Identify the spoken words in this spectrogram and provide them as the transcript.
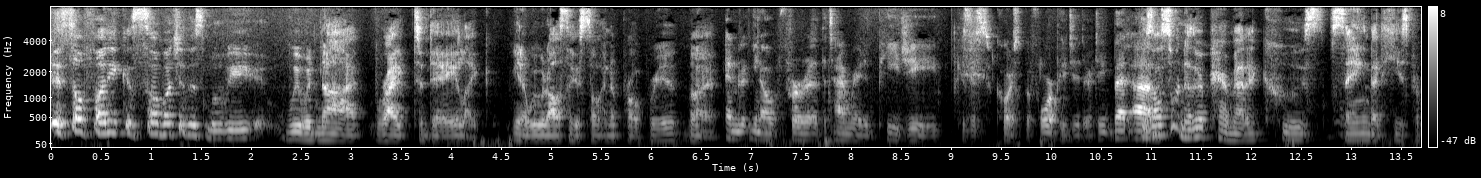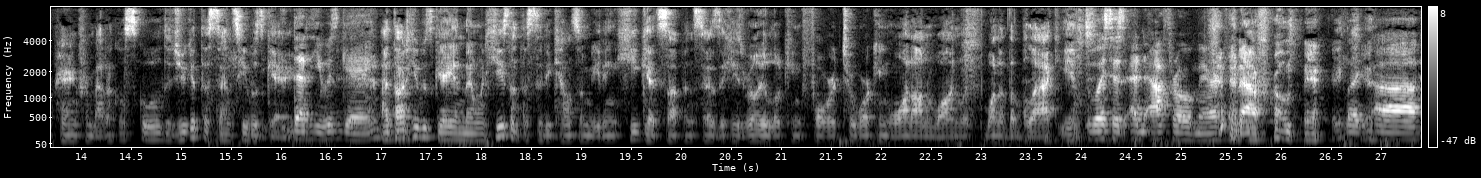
It's so funny because so much of this movie we would not write today. Like, you know, we would all say it's so inappropriate, but and you know, for at the time rated PG, because it's of course before PG thirteen. But there's um, also another paramedic who's saying that he's preparing for medical school. Did you get the sense he was gay? that he was gay. I thought he was gay, and then when he's at the city council meeting, he gets up and says that he's really looking forward to working one on one with one of the black well, he says an Afro American. an Afro American. like uh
